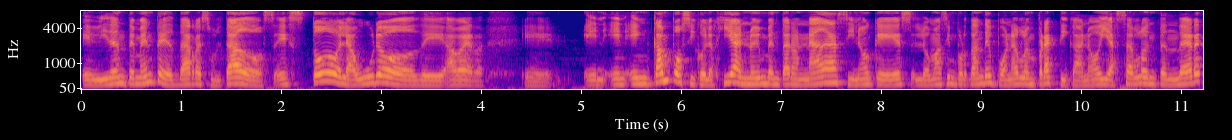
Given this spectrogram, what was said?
evidentemente da resultados. Es todo laburo de, a ver, eh, en, en, en campo psicología no inventaron nada, sino que es lo más importante ponerlo en práctica, ¿no? Y hacerlo entender,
